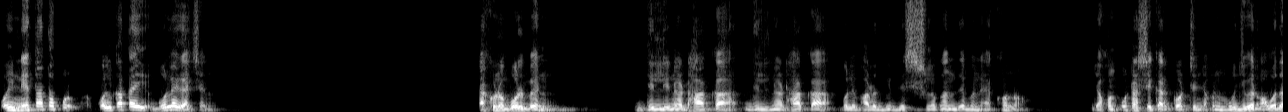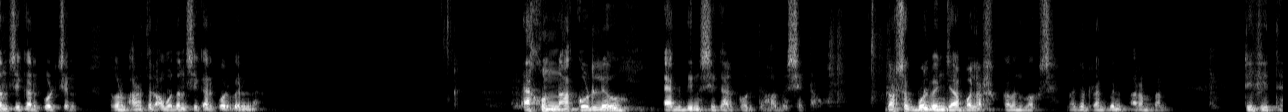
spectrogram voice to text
ওই নেতা তো কলকাতায় বলে গেছেন। এখনও বলবেন, দিল্লি না ঢাকা, দিল্লি না ঢাকা বলে ভারত বিদ্বেষী স্লোগান দেবেন এখনও? যখন ওটা স্বীকার করছেন, যখন মুজিবের অবদান স্বীকার করছেন, তখন ভারতের অবদান স্বীকার করবেন না? এখন না করলেও একদিন স্বীকার করতে হবে সেটাও। দর্শক, বলবেন যা বলার কমেন্ট বক্সে। নজর রাখবেন আরামবাগ টিভিতে।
